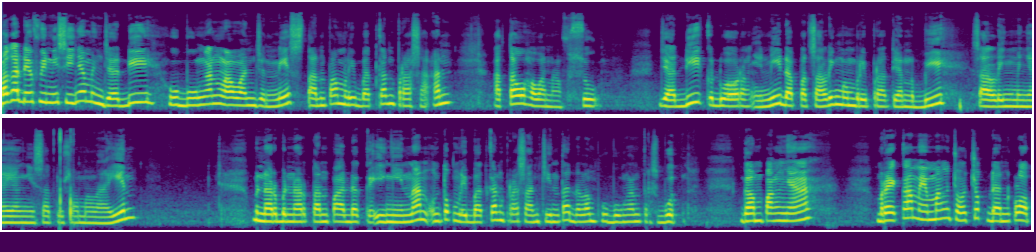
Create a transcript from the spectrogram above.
Maka definisinya menjadi hubungan lawan jenis tanpa melibatkan perasaan atau hawa nafsu. Jadi kedua orang ini dapat saling memberi perhatian lebih, saling menyayangi satu sama lain, benar-benar tanpa ada keinginan untuk melibatkan perasaan cinta dalam hubungan tersebut. Gampangnya, mereka memang cocok dan klop,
